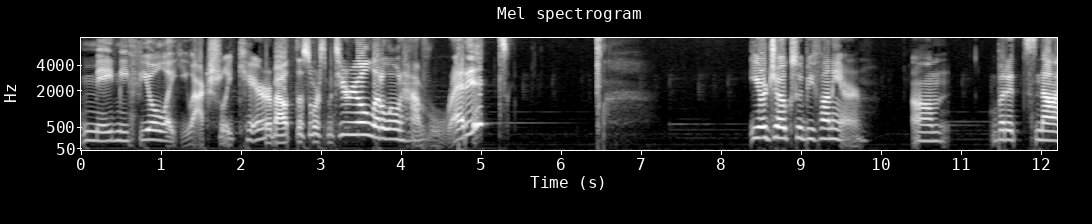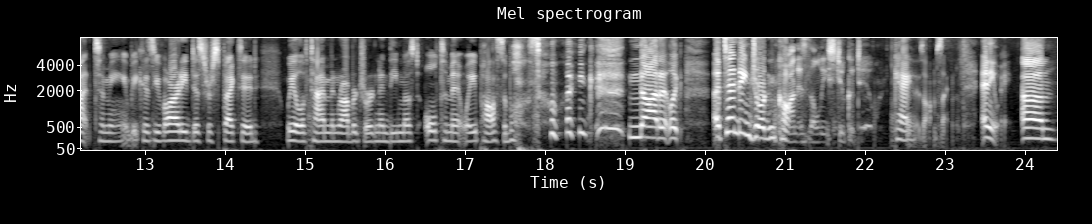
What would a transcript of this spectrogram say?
made me feel like you actually care about the source material, let alone have read it, your jokes would be funnier. Um, but it's not to me because you've already disrespected Wheel of Time and Robert Jordan in the most ultimate way possible. so like not a, like attending JordanCon is the least you could do. Okay, that's all I'm saying. Anyway, um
